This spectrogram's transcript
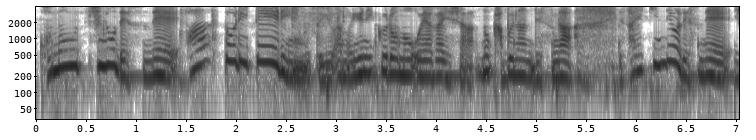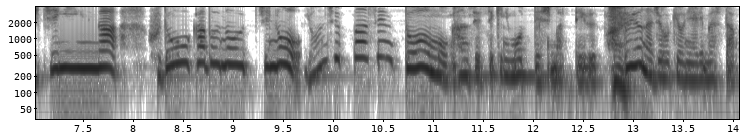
このうちのですねファーストリテイリングというあのユニクロの親会社の株なんですが最近ではですね日銀が不動株のうちの40%をもう間接的に持ってしまっているというような状況にありました、は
